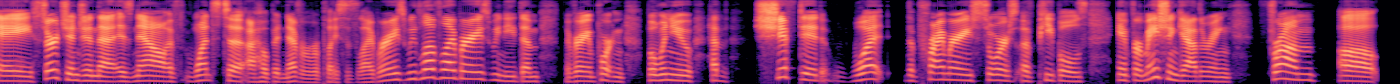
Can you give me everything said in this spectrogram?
a search engine that is now if wants to i hope it never replaces libraries we love libraries we need them they're very important but when you have shifted what the primary source of people's information gathering from uh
